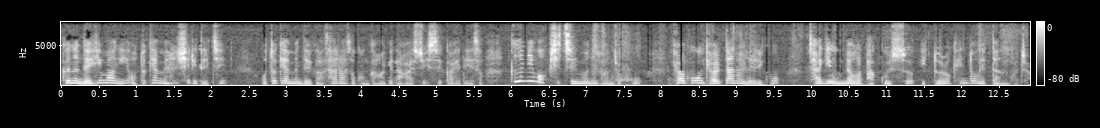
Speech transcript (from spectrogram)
그는 내 희망이 어떻게 하면 현실이 되지? 어떻게 하면 내가 살아서 건강하게 나갈 수 있을까에 대해서 끊임없이 질문을 던졌고 결국은 결단을 내리고 자기 운명을 바꿀 수 있도록 행동했다는 거죠.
